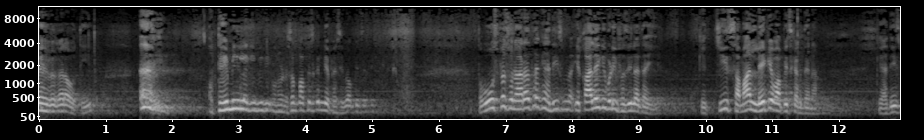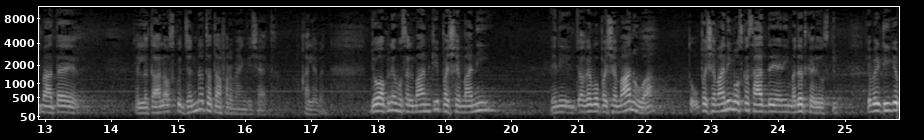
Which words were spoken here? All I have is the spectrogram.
تہ وغیرہ ہوتی ہے اور تہ بھی نہیں لگی بھی تھی۔ انہوں نے سب واپس کر لیا، پیسے بھی واپس دے دی تو وہ اس پہ سنا رہا تھا کہ حدیث میں اقالے کی بڑی فضیلت آئی ہے کہ چیز سامان لے کے واپس کر دینا۔ کہ حدیث میں آتا ہے کہ اللہ تعالیٰ اس کو جنت عطا فرمائیں گے شاید، غالباً۔ جو اپنے مسلمان کی پشیمانی یعنی اگر وہ پشیمان ہوا، تو پشیمانی میں اس کا ساتھ دے یعنی مدد کرے اس کی۔ کہ بھائی ٹھیک ہے،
